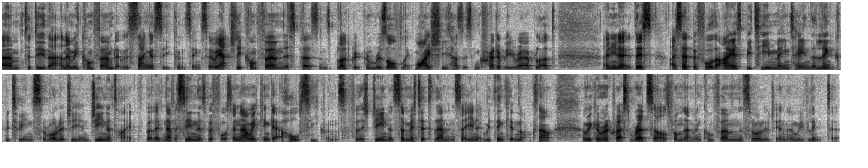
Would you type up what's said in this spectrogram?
um, to do that. And then we confirmed it with Sanger sequencing. So we actually confirmed this person's blood group and resolved like why she has this incredibly rare blood. And you know, this, I said before, the team maintain the link between serology and genotype, but they've never seen this before. So now we can get a whole sequence for this gene and submit it to them and say, you know, we think it knocks out. And we can request red cells from them and confirm the serology, and then we've linked it.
